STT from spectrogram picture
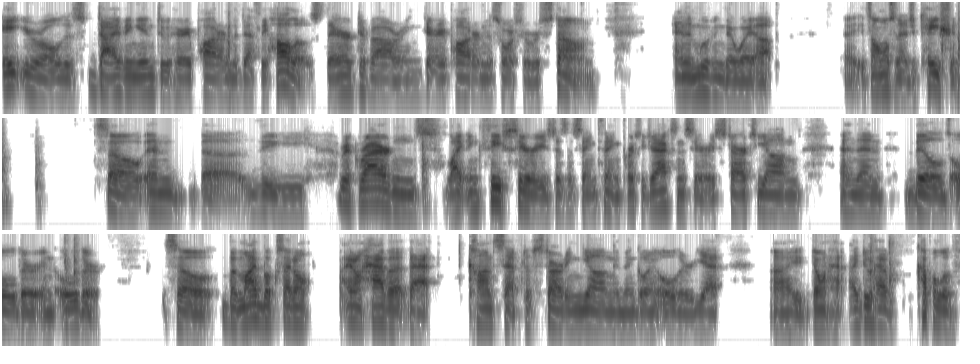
eight year old is diving into Harry Potter and the Deathly Hallows, they're devouring Harry Potter and the Sorcerer's Stone, and then moving their way up. It's almost an education. So, and uh, the Rick Riordan's Lightning Thief series does the same thing. Percy Jackson series starts young and then builds older and older. So, but my books, I don't, I don't have a that concept of starting young and then going older yet. I don't have, I do have a couple of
